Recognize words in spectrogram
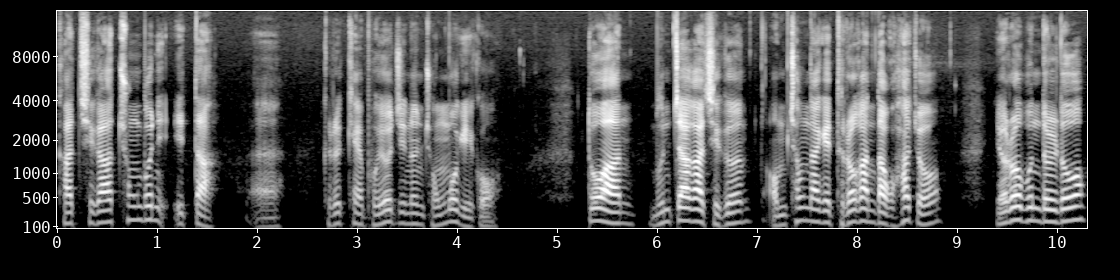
가치가 충분히 있다. 그렇게 보여지는 종목이고 또한 문자가 지금 엄청나게 들어간다고 하죠. 여러분들도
